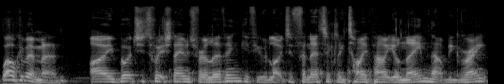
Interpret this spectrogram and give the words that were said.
Welcome in, man. I butcher Twitch names for a living. If you would like to phonetically type out your name, that would be great.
